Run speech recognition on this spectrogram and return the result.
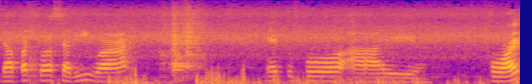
Dapat po sariwa. Ito po ay pork.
